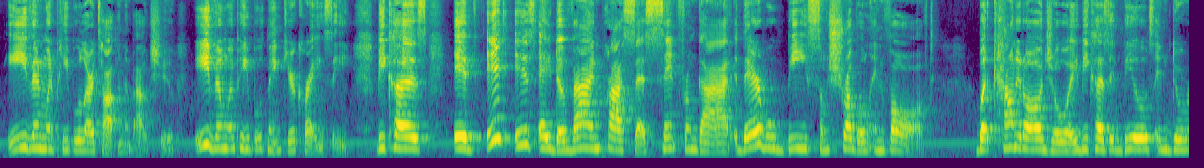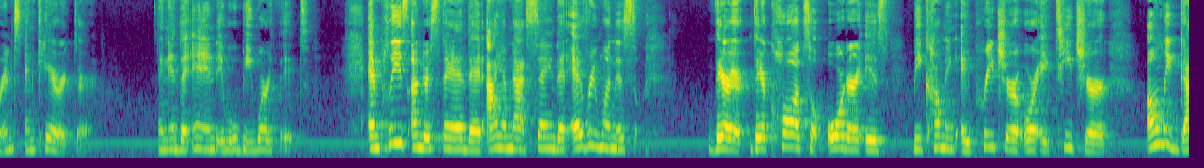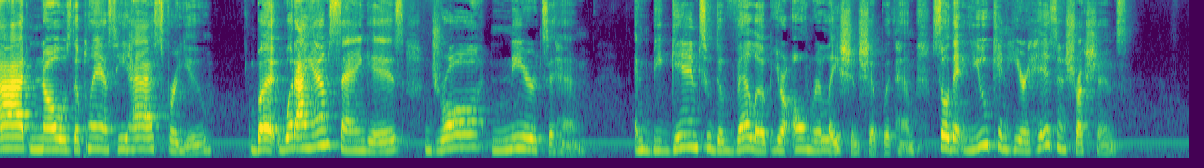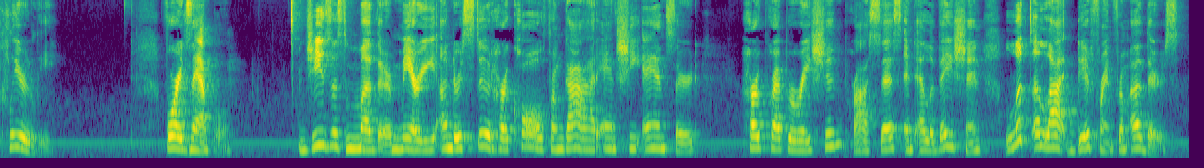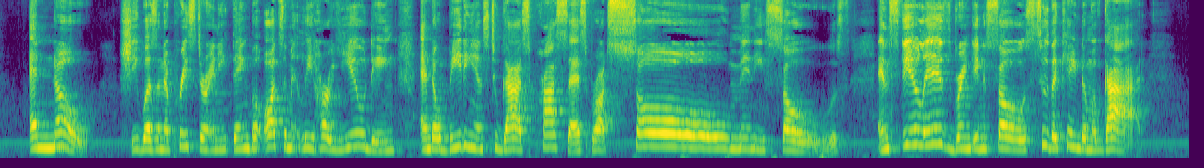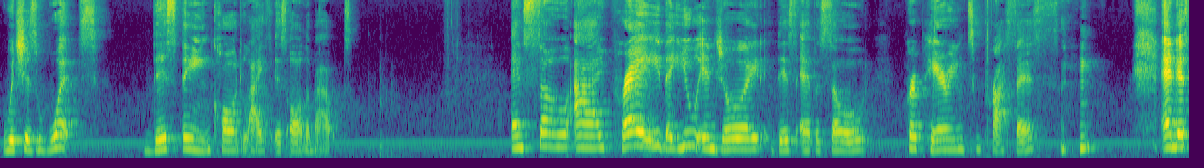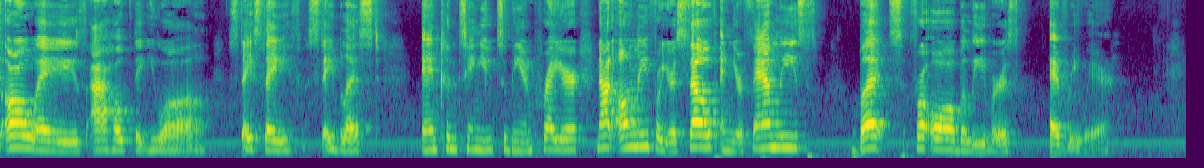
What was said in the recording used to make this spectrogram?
even when people are talking about you, even when people think you're crazy. Because if it is a divine process sent from God, there will be some struggle involved. But count it all joy because it builds endurance and character. And in the end, it will be worth it. And please understand that I am not saying that everyone is their their call to order is becoming a preacher or a teacher. Only God knows the plans he has for you. But what I am saying is draw near to him and begin to develop your own relationship with him so that you can hear his instructions clearly. For example, Jesus' mother, Mary, understood her call from God and she answered. Her preparation, process, and elevation looked a lot different from others. And no, she wasn't a priest or anything, but ultimately her yielding and obedience to God's process brought so many souls and still is bringing souls to the kingdom of God, which is what this thing called life is all about. And so I pray that you enjoyed this episode, preparing to process. and as always, I hope that you all stay safe, stay blessed, and continue to be in prayer, not only for yourself and your families, but for all believers everywhere.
